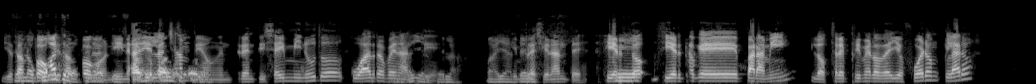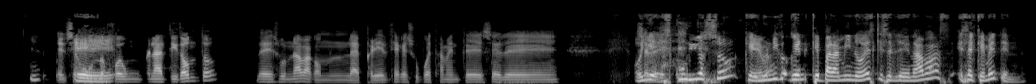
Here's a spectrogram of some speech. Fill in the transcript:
Yo tampoco, yo tampoco. Ni nadie en la Champions. En 36 minutos, cuatro penaltis. vaya. Impresionante. Cierto, cierto que para mí los tres primeros de ellos fueron claros. El segundo Eh, fue un penalti tonto de Nava con la experiencia que supuestamente se le. se Oye, le- es curioso que el único que, que para mí no es, que es el de Navas, es el que meten.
